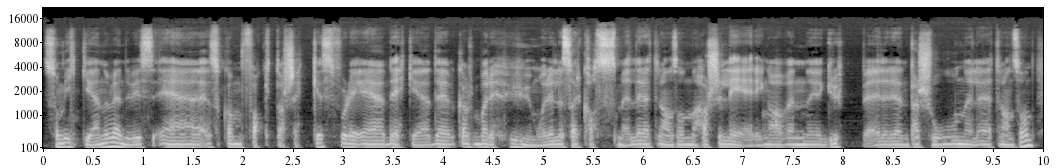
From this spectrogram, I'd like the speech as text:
Som ikke nødvendigvis er, som kan faktasjekkes, for det er, det er, ikke, det er kanskje bare humor eller sarkasme eller et eller annet sånn harselering av en gruppe eller en person eller et eller annet sånt,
